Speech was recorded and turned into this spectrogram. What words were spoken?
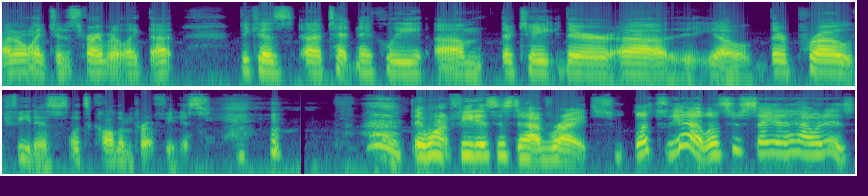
i don't like to describe it like that because uh, technically um, they're ta- they're uh, you know they're pro fetus let's call them pro fetus they want fetuses to have rights. Let's yeah let's just say it how it is.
